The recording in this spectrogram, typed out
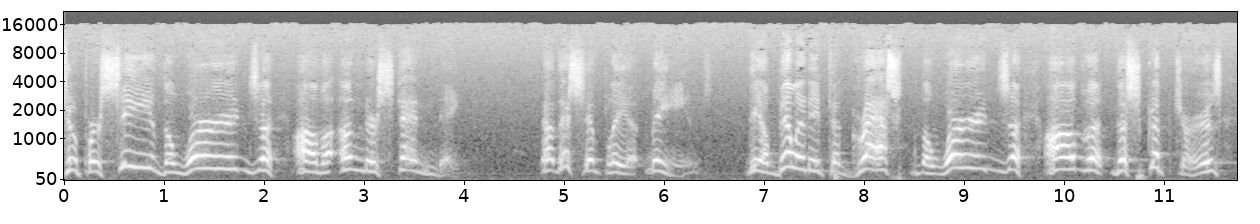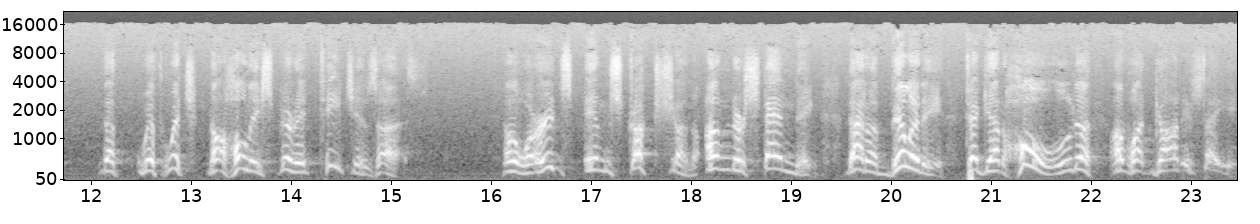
To perceive the words of understanding. Now this simply means the ability to grasp the words of the scriptures that, with which the Holy Spirit teaches us. In other words, instruction, understanding, that ability to get hold of what God is saying.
